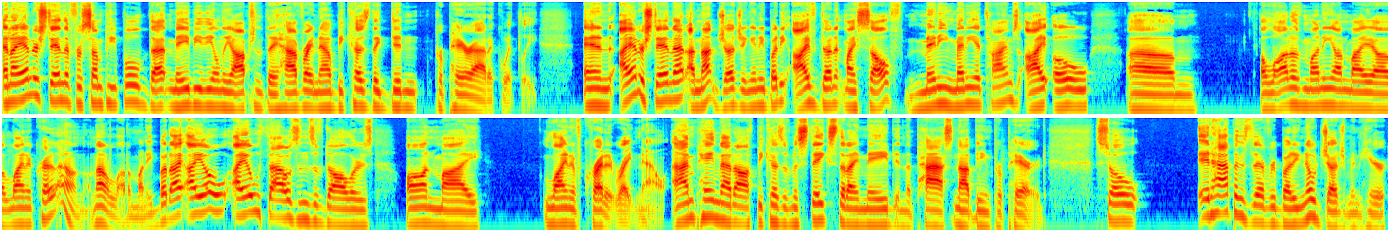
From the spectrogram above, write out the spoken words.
And I understand that for some people, that may be the only option that they have right now because they didn't prepare adequately. And I understand that. I'm not judging anybody. I've done it myself many, many a times. I owe um, a lot of money on my uh, line of credit. I don't know, not a lot of money, but I, I owe I owe thousands of dollars on my line of credit right now. I'm paying that off because of mistakes that I made in the past, not being prepared. So it happens to everybody. No judgment here.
